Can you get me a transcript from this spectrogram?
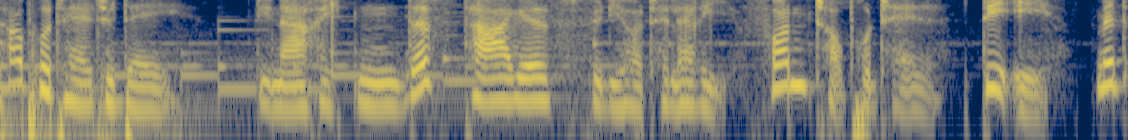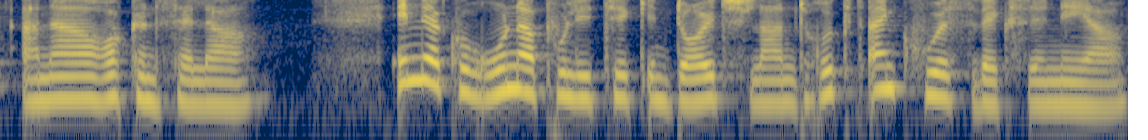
Top Hotel Today. Die Nachrichten des Tages für die Hotellerie von tophotel.de. Mit Anna Rockenfeller. In der Corona-Politik in Deutschland rückt ein Kurswechsel näher.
